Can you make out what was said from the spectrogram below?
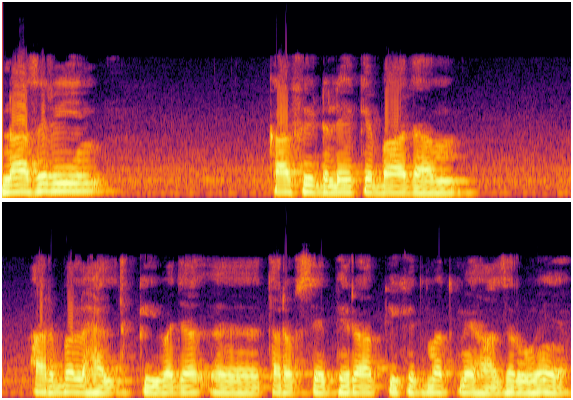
ناظرین، کافی ڈلے کے بعد ہم اربل ہیلتھ کی وجہ طرف سے پھر آپ کی خدمت میں حاضر ہوئے ہیں۔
